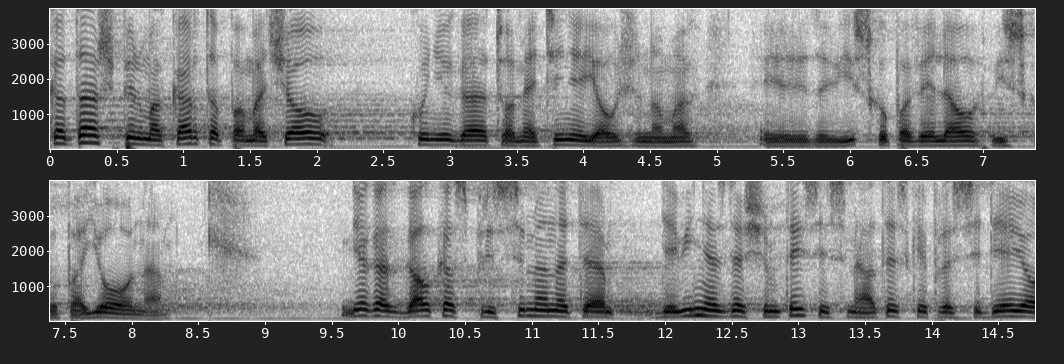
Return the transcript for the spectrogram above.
kada aš pirmą kartą pamačiau kunigą tuometinį jau žinoma vyskupą vėliau, vyskupą Joną. Niekas gal kas prisimenate 90 metais, kai prasidėjo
